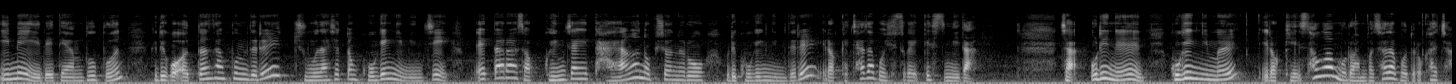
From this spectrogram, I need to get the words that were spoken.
이메일에 대한 부분 그리고 어떤 상품들을 주문하셨던 고객님인지에 따라서 굉장히 다양한 옵션으로 우리 고객님들을 이렇게 찾아보실 수가 있겠습니다. 자, 우리는 고객님을 이렇게 성함으로 한번 찾아보도록 하죠.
